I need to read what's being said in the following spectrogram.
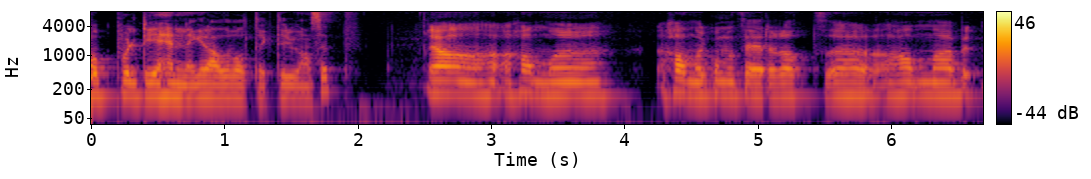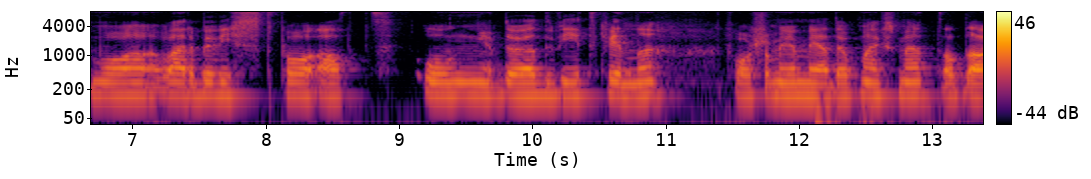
og politiet henlegger alle voldtekter uansett. Ja, Hanne, Hanne kommenterer at uh, han er, må være bevisst på at ung, død, hvit kvinne får så mye medieoppmerksomhet at da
